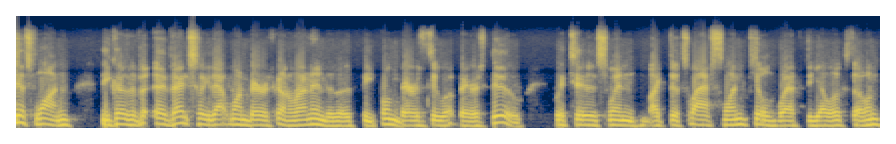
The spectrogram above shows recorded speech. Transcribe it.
just one, because eventually that one bear is going to run into those people, and bears do what bears do, which is when, like this last one, killed west of Yellowstone.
